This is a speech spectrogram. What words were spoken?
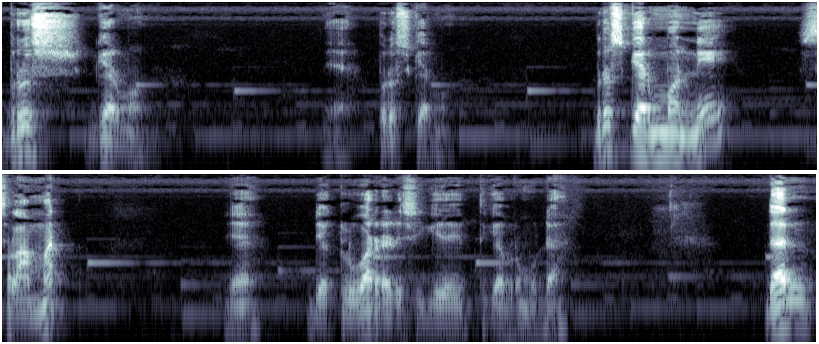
Bruce Germont. Ya, Bruce Germont. Bruce Germont ini selamat ya, dia keluar dari segitiga bermuda. Dan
